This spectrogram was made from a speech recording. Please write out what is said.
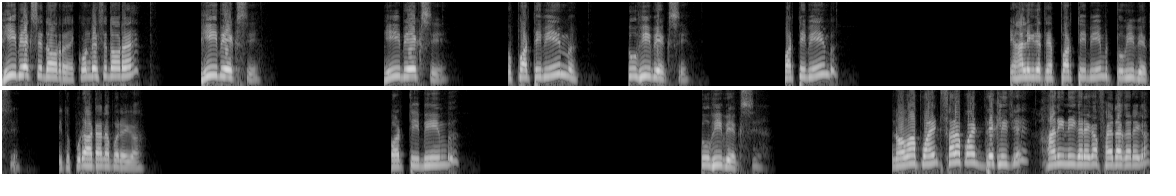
भी बेग से दौड़ रहे हैं, कौन बेग से दौड़ रहे हैं? भी वेग से। भी वेग से। तो प्रतिबिंब टू भी बेग से। प्रतिबिंब यहाँ लिख देते हैं, प्रतिबिंब टू भी वेग से। ये तो पूरा हटाना पड़ेगा। प्रतिबिंब टू भी वेग से। नौवा पॉइंट सारा पॉइंट देख लीजिए, हानि नहीं करेगा, फ़ायदा करेगा।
